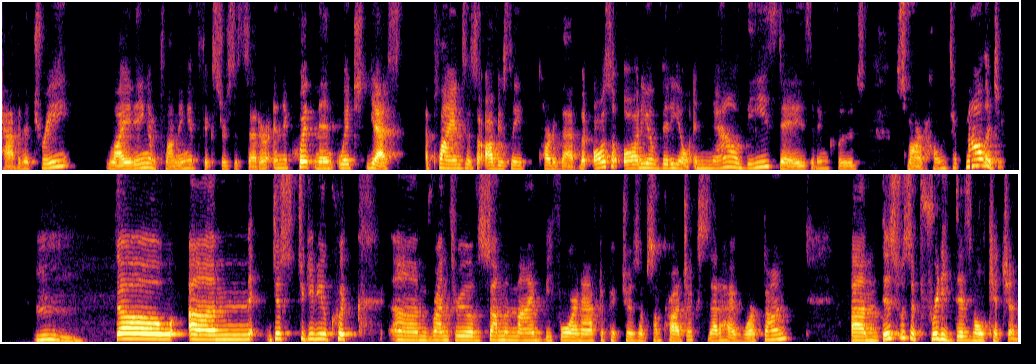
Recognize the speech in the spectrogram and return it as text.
cabinetry, lighting and plumbing and fixtures, etc., and equipment, which yes, appliances are obviously part of that, but also audio, video, and now these days it includes smart home technology. Mm. So um, just to give you a quick um, run through of some of my before and after pictures of some projects that I've worked on. Um, this was a pretty dismal kitchen.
